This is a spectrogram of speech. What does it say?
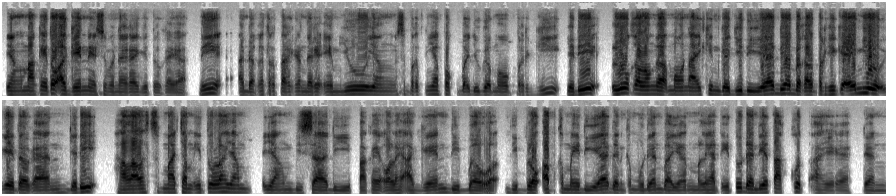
yang pakai itu agennya sebenarnya gitu kayak ini ada ketertarikan dari MU yang sepertinya Pogba juga mau pergi jadi lu kalau nggak mau naikin gaji dia dia bakal pergi ke MU gitu kan. Jadi hal-hal semacam itulah yang yang bisa dipakai oleh agen dibawa di blow up ke media dan kemudian Bayern melihat itu dan dia takut akhirnya dan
